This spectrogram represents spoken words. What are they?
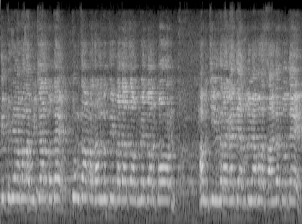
की तुम्ही आम्हाला विचारत होते तुमचा प्रधानमंत्री पदाचा उमेदवार कोण? आमची इंदिरा गांधी असं तुम्ही आम्हाला सांगत होते.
